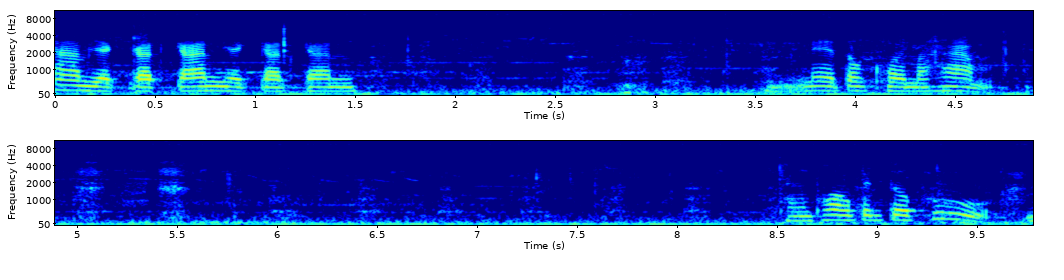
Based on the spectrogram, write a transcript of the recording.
ห้ามอย่ากัดกันอย่ากัดกัน แม่ต้องคอยมาห้าม ทางทองเป็นตัวผู้ใบ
